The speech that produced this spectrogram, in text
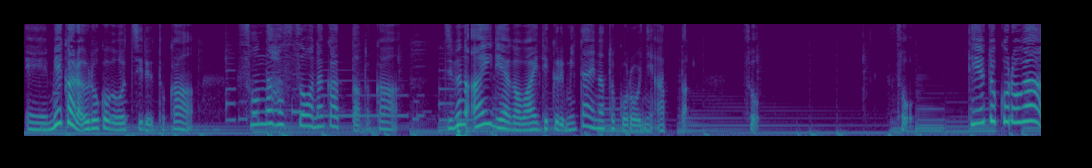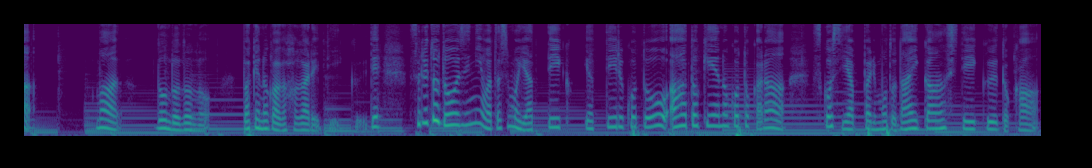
えー、目から鱗が落ちるとかそんな発想はなかったとか自分のアイディアが湧いてくるみたいなところにあった。そう。そう。っていうところがまあどんどんどんどん化けの皮が剥がれていく。でそれと同時に私もやっていくやっていることをアート系のことから少しやっぱりもっと内観していくとか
